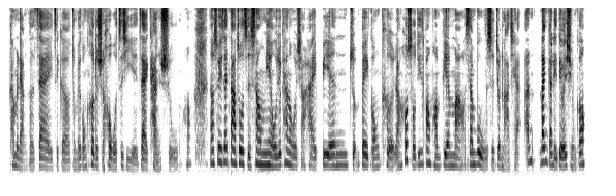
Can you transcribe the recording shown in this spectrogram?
他们两个在这个准备功课的时候，我自己也在看书，哈。那所以在大桌子上面，我就看到我小孩边准备功课，然后手机放旁边嘛，三不五时就拿起来啊，那个你得会想说，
